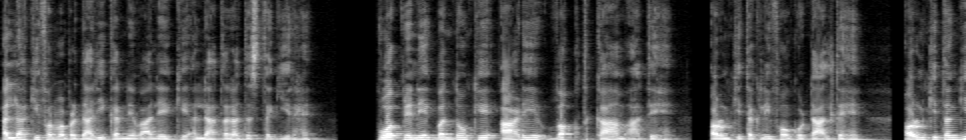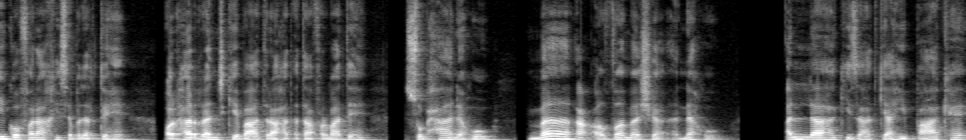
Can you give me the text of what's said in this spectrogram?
اللہ کی فرما برداری کرنے والے کے اللہ تعالیٰ دستگیر ہیں۔ وہ اپنے نیک بندوں کے آڑے وقت کام آتے ہیں اور ان کی تکلیفوں کو ٹالتے ہیں اور ان کی تنگی کو فراخی سے بدلتے ہیں اور ہر رنج کے بعد راحت عطا فرماتے ہیں۔ اللہ کی ذات کیا ہی پاک ہے،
